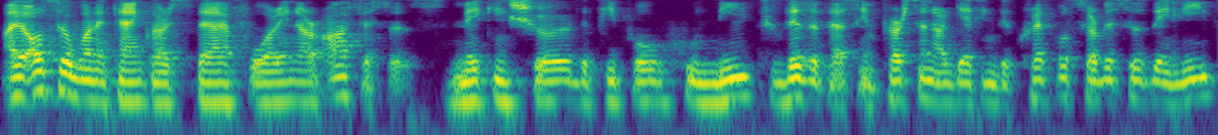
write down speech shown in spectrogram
I also want to thank our staff who are in our offices, making sure the people who need to visit us in person are getting the critical services they need,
